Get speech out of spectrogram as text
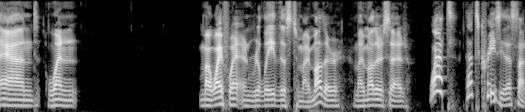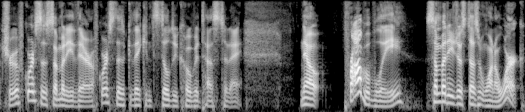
And when my wife went and relayed this to my mother, my mother said, "What? That's crazy. That's not true. Of course there's somebody there. Of course they, they can still do COVID tests today." Now, probably somebody just doesn't want to work,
